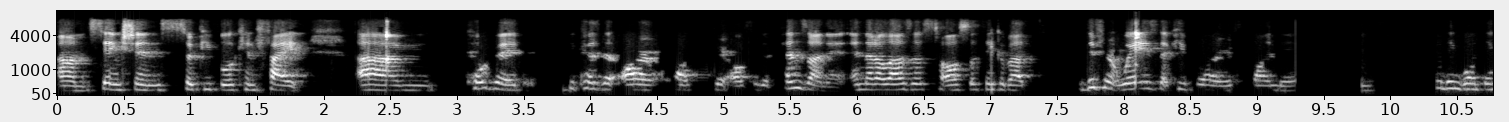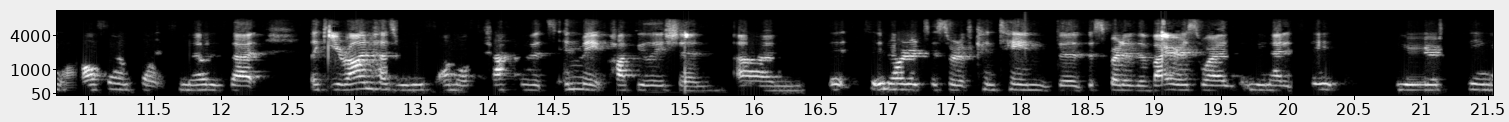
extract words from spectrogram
um, sanctions so people can fight um, COVID because our health care also depends on it. And that allows us to also think about different ways that people are responding. I think one thing also important to note is that like Iran has released almost half of its inmate population um, it, in order to sort of contain the, the spread of the virus, whereas in the United States, we're seeing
